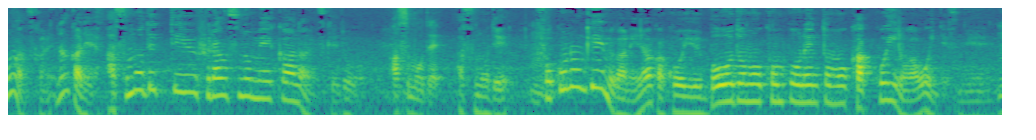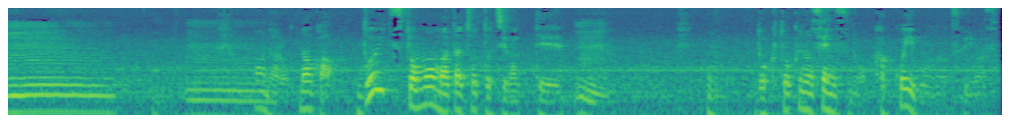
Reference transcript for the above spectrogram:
どうなんですかね？なんかねアスモデっていうフランスのメーカーなんですけどアスモデ。アスモデ、うん。そこのゲームがねなんかこういうボードもコンポーネントもかっこいいのが多いんですね、うーん。うーん。なんだろう。なんかドイツともまたちょっと違って、うん。うん独特のセンスのかっこいいボードを作りますね。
